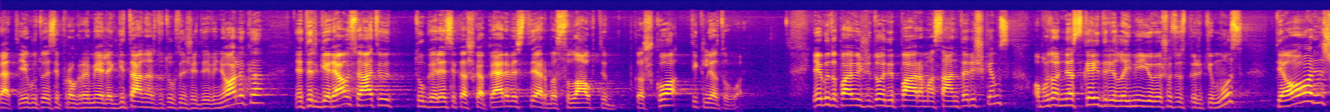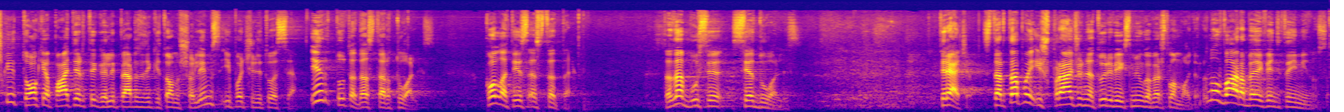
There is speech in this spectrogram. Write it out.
Bet jeigu tu esi programėlė Gitanas 2019, net ir geriausiu atveju tu galėsi kažką pervesti arba sulaukti kažko tik Lietuvoje. Jeigu tu, pavyzdžiui, duodi paramą santariškiams, o po to neskaidriai laimi jų viešosius pirkimus, teoriškai tokią patirtį gali perduoti kitoms šalims, ypač rytuose. Ir tu tada startuolis. Kol ateis STT. Tada būsi sėduolis. Trečia, startupai iš pradžių neturi veiksmingo verslo modelio. Nu, varo beveik vien tik tai minusą.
